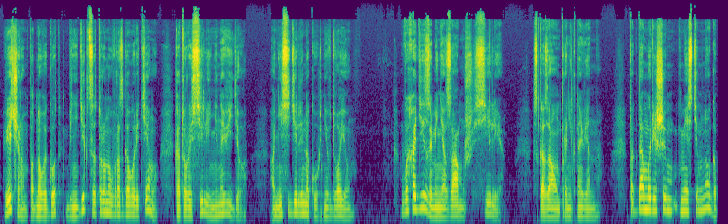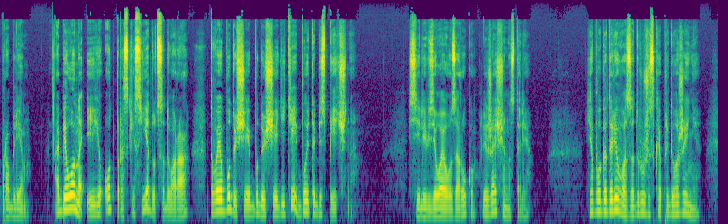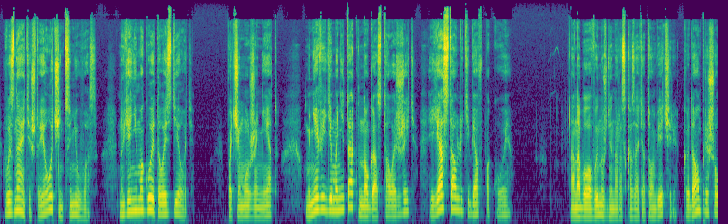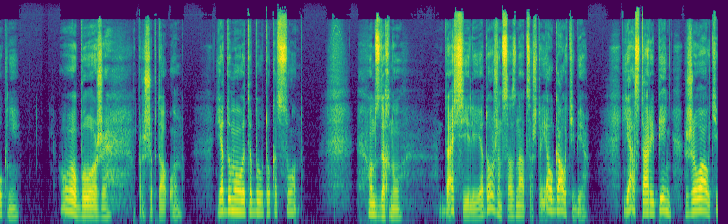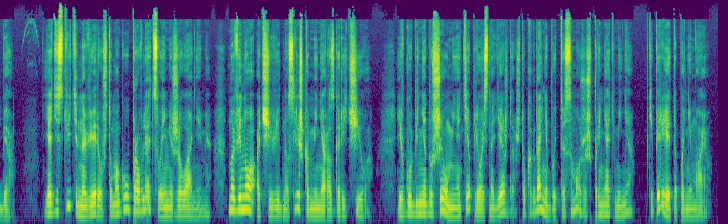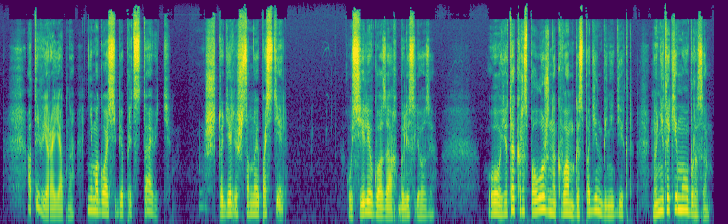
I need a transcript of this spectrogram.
Вечером, под Новый год, Бенедикт затронул в разговоре тему, которую Силия ненавидела. Они сидели на кухне вдвоем. «Выходи за меня замуж, Силия», — сказал он проникновенно. «Тогда мы решим вместе много проблем. Абилона и ее отпрыски съедут со двора. Твое будущее и будущее детей будет обеспечено. Сили взяла его за руку, лежащую на столе. «Я благодарю вас за дружеское предложение. Вы знаете, что я очень ценю вас, но я не могу этого сделать». «Почему же нет? Мне, видимо, не так много осталось жить, и я оставлю тебя в покое». Она была вынуждена рассказать о том вечере, когда он пришел к ней. «О, Боже!» – прошептал он. «Я думал, это был только сон». Он вздохнул. «Да, Сили, я должен сознаться, что я лгал тебе. Я, старый пень, желал тебя. Я действительно верил, что могу управлять своими желаниями, но вино, очевидно, слишком меня разгорячило. И в глубине души у меня теплилась надежда, что когда-нибудь ты сможешь принять меня. Теперь я это понимаю. А ты, вероятно, не могла себе представить, что делишь со мной постель. Усилий в глазах были слезы. «О, я так расположена к вам, господин Бенедикт, но не таким образом.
